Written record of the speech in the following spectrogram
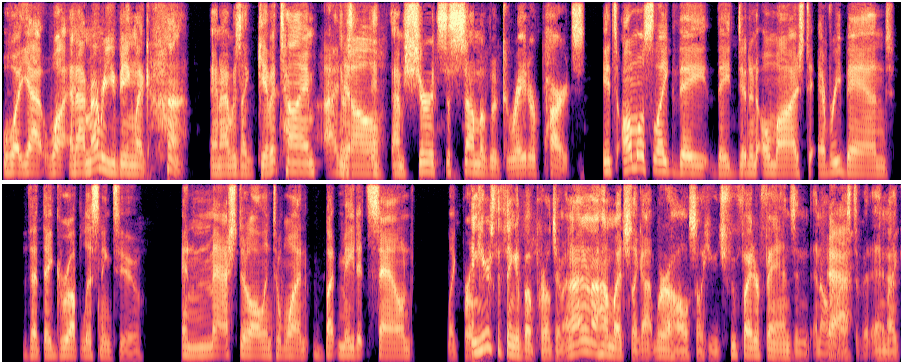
Well, yeah, well, and I remember you being like, "Huh," and I was like, "Give it time." I There's- know. it- I'm sure it's the sum of the greater parts. it's almost like they they did an homage to every band that they grew up listening to and mashed it all into one but made it sound like Pearl And Jam. here's the thing about Pearl Jam, and I don't know how much like we're also huge Foo Fighter fans and, and all the rest of it. And yeah. like,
